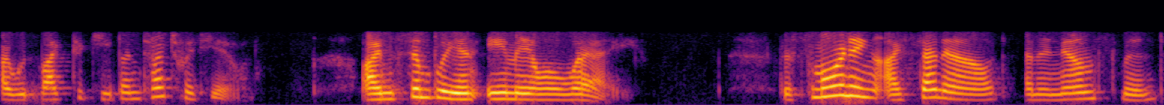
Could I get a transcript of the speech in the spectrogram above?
I would like to keep in touch with you. I'm simply an email away. This morning I sent out an announcement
